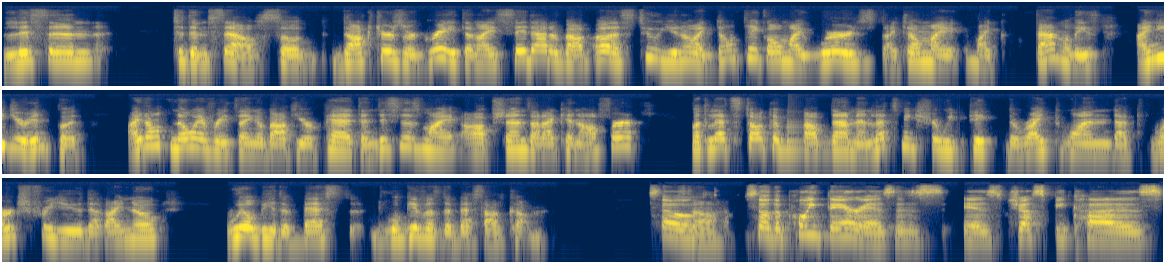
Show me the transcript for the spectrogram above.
listen to themselves. So doctors are great. And I say that about us too. You know, like don't take all my words. I tell my my families, I need your input. I don't know everything about your pet, and this is my options that I can offer. But let's talk about them and let's make sure we pick the right one that works for you, that I know will be the best, will give us the best outcome. So, so, so the point there is, is, is just because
